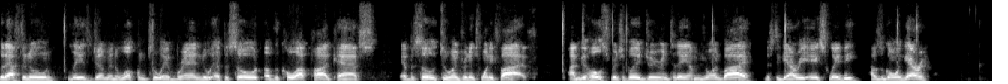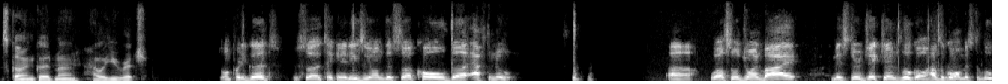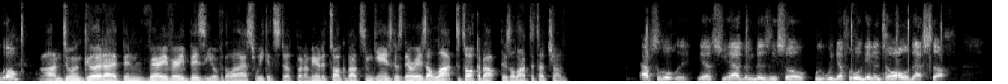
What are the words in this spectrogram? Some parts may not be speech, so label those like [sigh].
Good afternoon, ladies and gentlemen, and welcome to a brand new episode of the Co op Podcast, episode 225. I'm your host, Richard Blade Jr., and today I'm joined by Mr. Gary A. Swaby. How's it going, Gary? It's going good, man. How are you, Rich? Doing pretty good. Just uh, taking it easy on this uh, cold uh, afternoon. uh, we're also joined by Mr. Jake James Lugo. How's it going, Mr. Lugo? I'm doing good. I've been very, very busy over the last week and stuff, but I'm here to talk about some games because there is a lot to talk about. There's a lot to touch on. Absolutely. Yes, you have been busy, so we, we definitely will get into all of that stuff.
